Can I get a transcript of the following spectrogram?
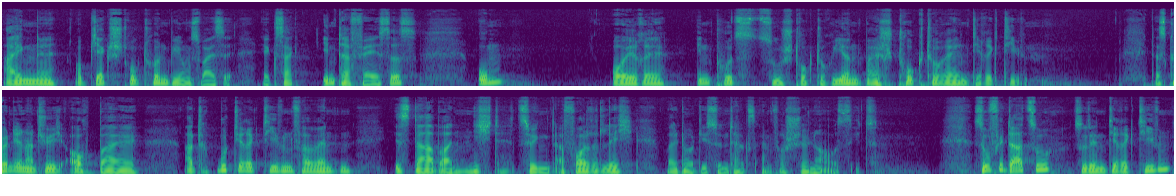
eigene Objektstrukturen bzw. exakt Interfaces, um eure Inputs zu strukturieren bei strukturellen Direktiven. Das könnt ihr natürlich auch bei Attributdirektiven verwenden, ist da aber nicht zwingend erforderlich, weil dort die Syntax einfach schöner aussieht. So viel dazu, zu den Direktiven.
